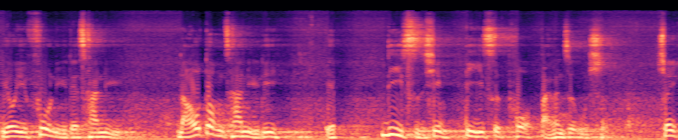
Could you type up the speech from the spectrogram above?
由于妇女的参与，劳动参与率也。历史性第一次破百分之五十，所以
